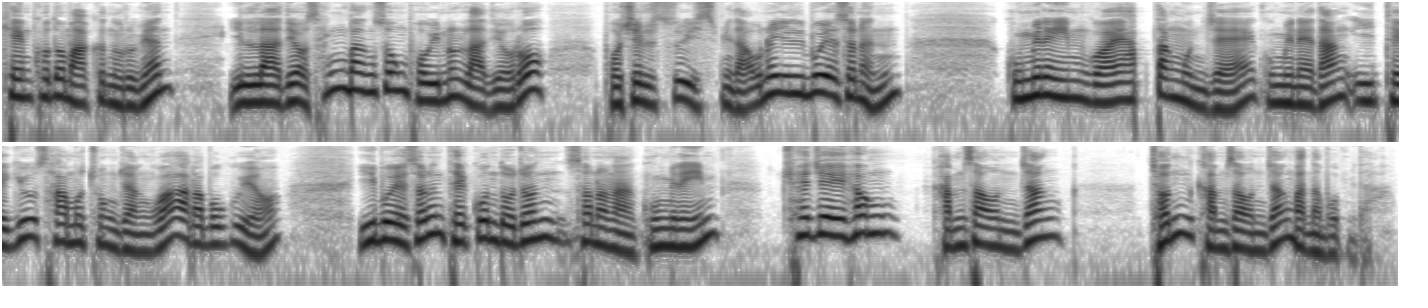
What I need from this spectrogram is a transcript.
캠코더 마크 누르면 일라디오 생방송 보이는 라디오로 보실 수 있습니다. 오늘 1부에서는 국민의힘과의 합당 문제 국민의당 이태규 사무총장과 알아보고요. 2부에서는 대권 도전 선언한 국민의힘 최재형 감사원장 전 감사원장 만나봅니다.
